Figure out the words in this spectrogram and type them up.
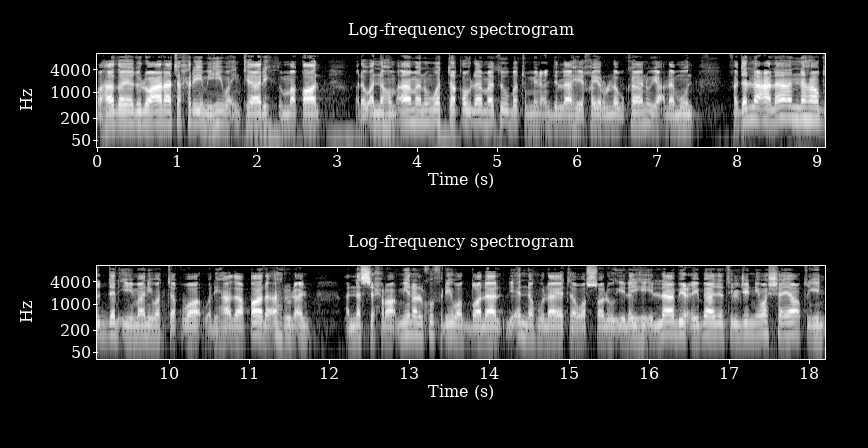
وهذا يدل على تحريمه وإنكاره. ثم قال ولو أنهم آمنوا واتقوا لمثوبة من عند الله خير لو كانوا يعلمون. فدل على أنها ضد الإيمان والتقوى. ولهذا قال أهل العلم أن السحر من الكفر والضلال لأنه لا يتوصل إليه إلا بعبادة الجن والشياطين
